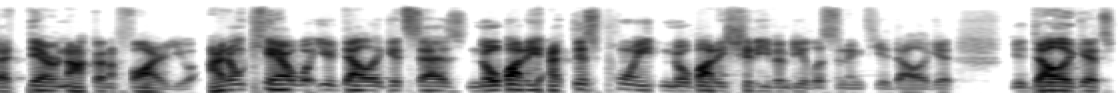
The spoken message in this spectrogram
that they're not going to fire you. I don't care what your delegate says. Nobody, at this point, nobody should even be listening to your delegate. Your delegates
